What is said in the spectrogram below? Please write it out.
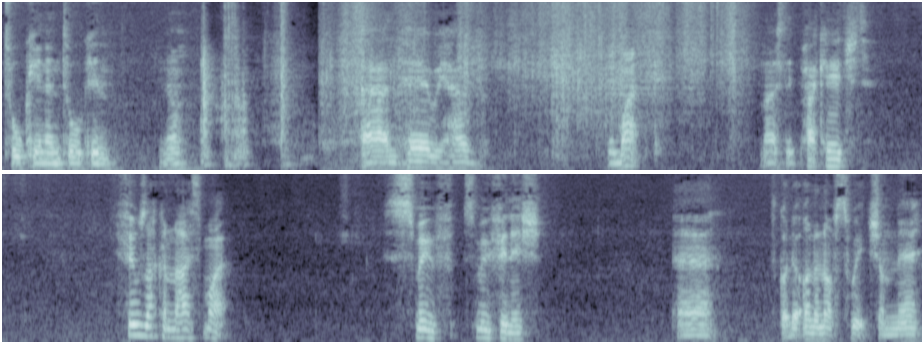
talking and talking you know. And here we have the mic, nicely packaged. Feels like a nice mic. Smooth, smooth finish. Uh, it's got the on and off switch on there.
